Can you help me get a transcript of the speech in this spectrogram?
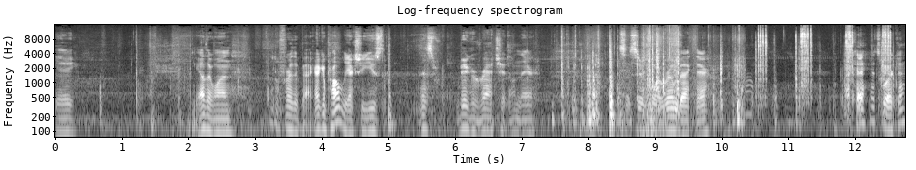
Yay. The other one, a little further back. I could probably actually use this bigger ratchet on there, since there's more room back there. Okay, it's working.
